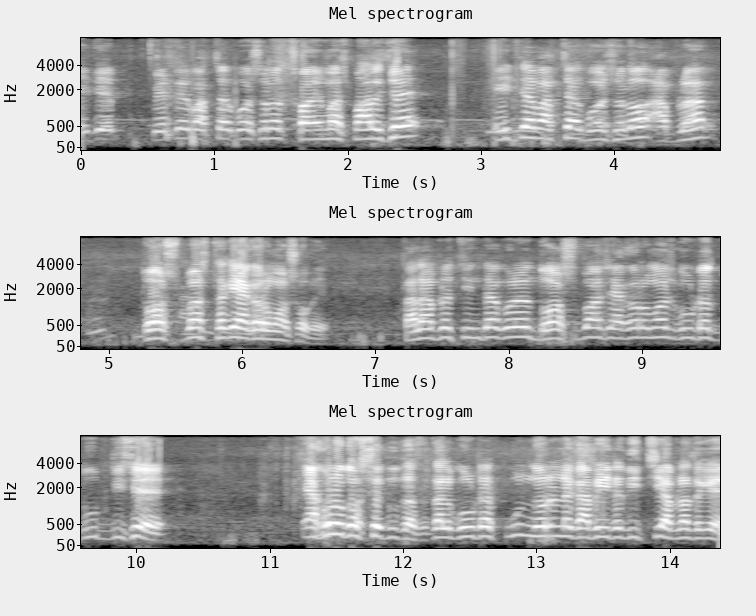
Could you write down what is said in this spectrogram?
এই যে পেটের বাচ্চার বয়স হলো ছয় মাস পার হয়েছে, এইটা বাচ্চার বয়স হলো আপনার দশ মাস থেকে এগারো মাস হবে। তাহলে আপনি চিন্তা করেন, দশ মাস, এগারো মাস গরুটা দুধ দিছে এখনও দশে দুধ আছে। তাহলে গরুটার কোন ধরনের গাভী এটা দিচ্ছি আপনাদেরকে?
